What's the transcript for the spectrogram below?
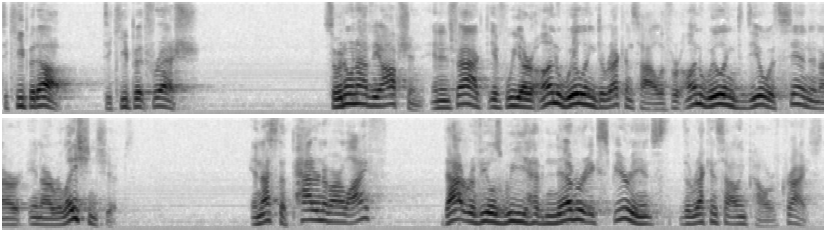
to keep it up, to keep it fresh. So we don't have the option. And in fact, if we are unwilling to reconcile, if we're unwilling to deal with sin in our, in our relationships, and that's the pattern of our life, that reveals we have never experienced the reconciling power of Christ.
